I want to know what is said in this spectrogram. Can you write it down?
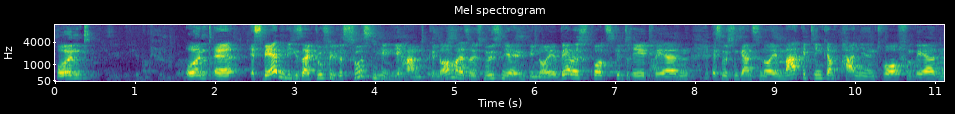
Und und äh, es werden, wie gesagt, so viele Ressourcen hier in die Hand genommen. Also es müssen ja irgendwie neue Werbespots gedreht werden, es müssen ganz neue Marketingkampagnen entworfen werden,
